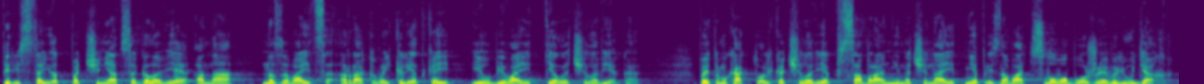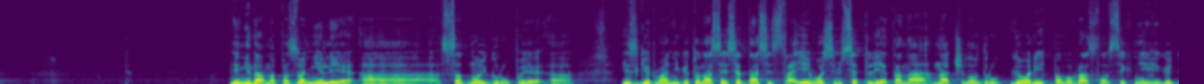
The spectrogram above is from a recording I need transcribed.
перестает подчиняться голове, она называется раковой клеткой и убивает тело человека. Поэтому как только человек в собрании начинает не признавать Слово Божие в людях, мне недавно позвонили а, с одной группы а, из Германии, говорит, у нас есть одна сестра, ей 80 лет, она начала вдруг говорить, повыбрасывала все книги, говорит,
